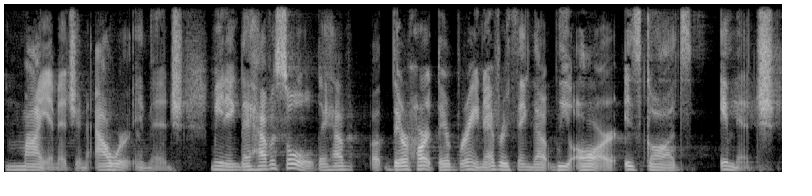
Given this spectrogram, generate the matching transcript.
my image, in our image, meaning they have a soul, they have uh, their heart, their brain, everything that we are is God's image.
